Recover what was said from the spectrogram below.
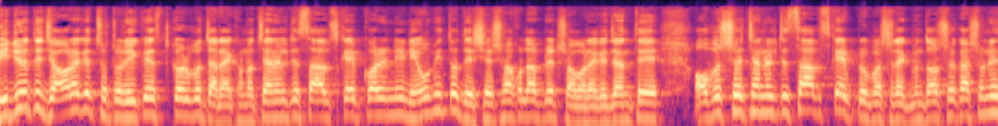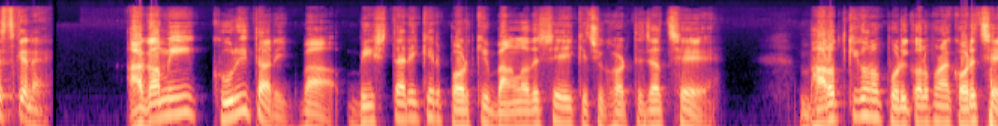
ভিডিওতে যাওয়ার আগে ছোট রিকোয়েস্ট করব, যারা এখনও চ্যানেলটি সাবস্ক্রাইব করেননি, নিয়মিত দেশের সকল আপডেট সবার আগে জানতে অবশ্যই চ্যানেলটি সাবস্ক্রাইব করে পাশে রাখবেন। দর্শক, আসুন স্ক্রিনে। আগামী কুড়ি তারিখ বা বিশ তারিখের পর কি বাংলাদেশে কিছু ঘটতে যাচ্ছে? ভারত কি কোনো পরিকল্পনা করেছে?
